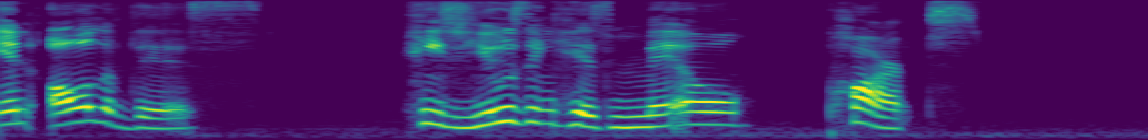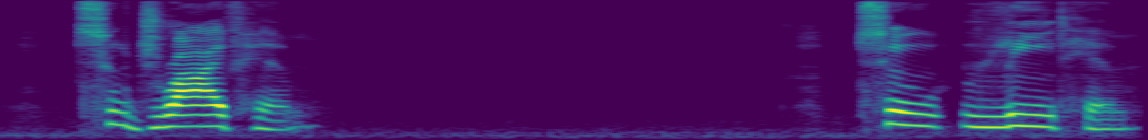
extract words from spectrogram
in all of this, he's using his male parts to drive him, to lead him.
